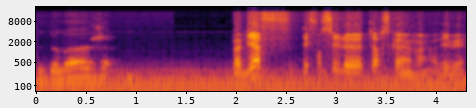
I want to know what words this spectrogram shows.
C'est dommage. On m'a bien défoncé le torse quand même, hein, au début.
